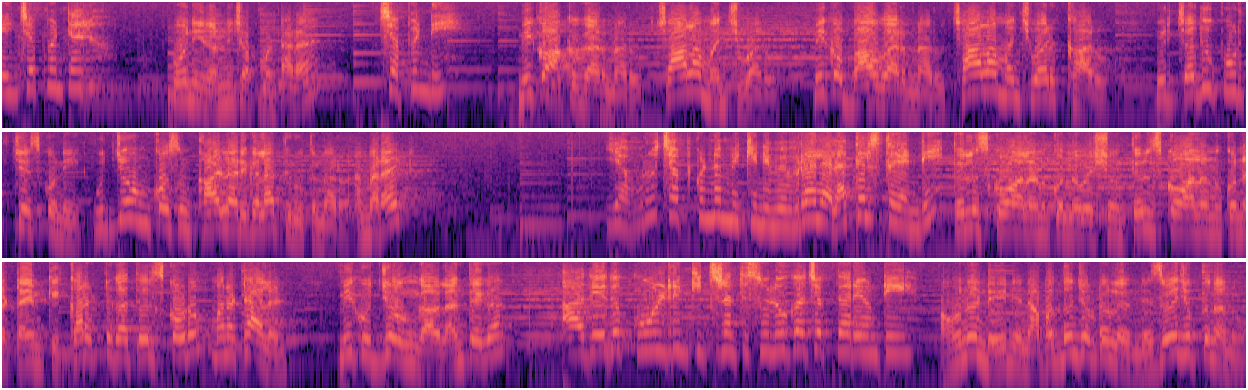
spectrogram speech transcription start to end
ఏం చెప్పమంటారు? పోనీ నన్ను చెప్పమంటారా? చెప్పండి. మీకు అక్కగారు ఉన్నారు. చాలా మంచివారు. మీకు బావగారు ఉన్నారు. చాలా మంచివారు కారు. మీరు చదువు పూర్తి చేసుకుని ఉద్యోగం కోసం కాళ్ళు అడిగేలా తిరుగుతున్నారు. రైట్ ఎవరో చెప్పకుండా మీకు ఇన్ని వివరాలు ఎలా తెలుస్తాయండి? తెలుసుకోవాలనుకున్న విషయం తెలుసుకోవాలనుకున్న టైంకి కరెక్ట్గా తెలుసుకోవడం మన టాలెంట్. మీకు ఉద్యోగం కావాలి అంతేగా? అదేదో కూల్ డ్రింక్ ఇచ్చినంత సులువుగా చెప్తారేమిటి? అవునండి నేను అబద్ధం చెప్పడం లేదు నిజమే చెప్తున్నాను.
